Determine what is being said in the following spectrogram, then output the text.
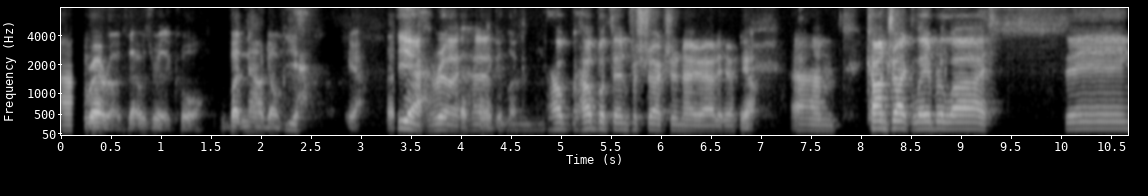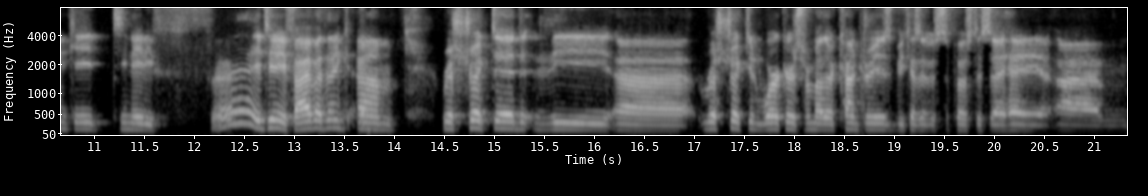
um, railroads. That was really cool. But now don't. Yeah. Yeah. yeah. Really. Uh, good. Help help with the infrastructure. Now you're out of here. Yeah. Um, contract labor law. I think 1880, 1885. I think. Um, restricted the uh, restricted workers from other countries because it was supposed to say, hey. Um,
